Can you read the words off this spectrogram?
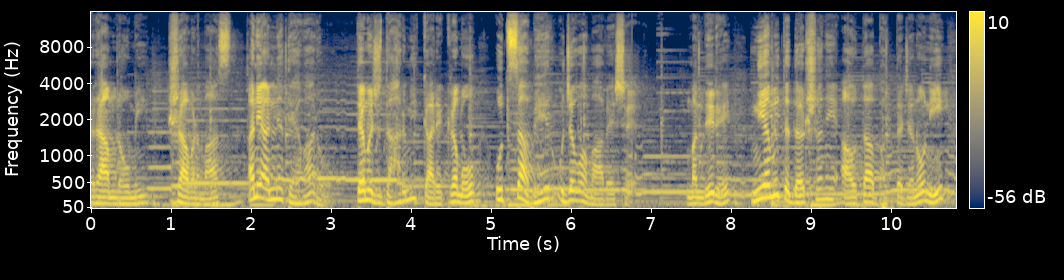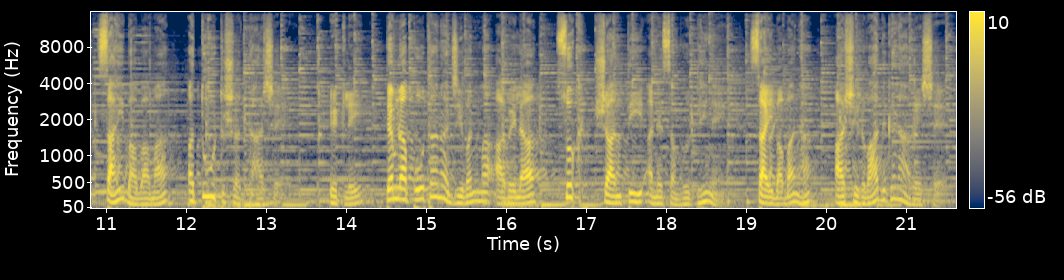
રામનવમી, શ્રાવણ માસ અને અન્ય તહેવારો તેમજ ધાર્મિક કાર્યક્રમો ઉત્સાહભેર ઉજવવામાં આવે છે. મંદિરે નિયમિત દર્શને આવતા ભક્તજનોની સાંઈબાબામાં અતૂટ શ્રદ્ધા છે. એટલે તેમના પોતાના જીવનમાં આવેલા સુખ શાંતિ અને સમૃદ્ધિને સાંઈબાબાના આશીર્વાદ ગણાવે છે.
